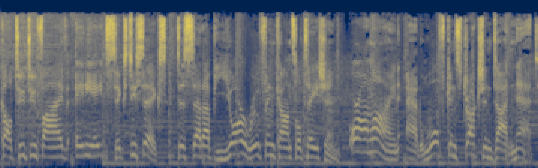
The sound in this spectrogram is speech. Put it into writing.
Call 225 8866 to set up your roofing consultation or online at wolfconstruction.net.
